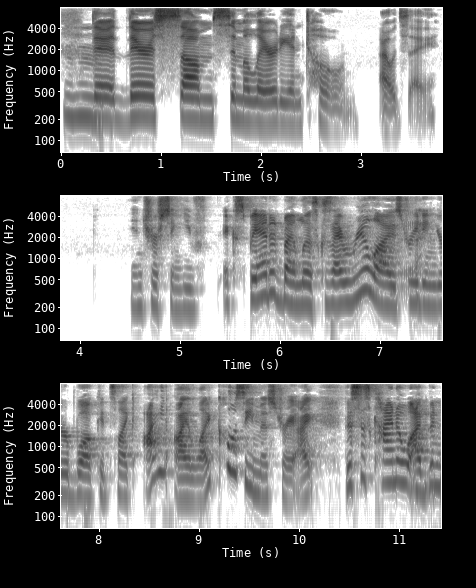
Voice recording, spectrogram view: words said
hmm there there's some similarity in tone. I would say. Interesting. You've expanded my list because I realized reading your book, it's like I I like cozy mystery. I this is kind of I've been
